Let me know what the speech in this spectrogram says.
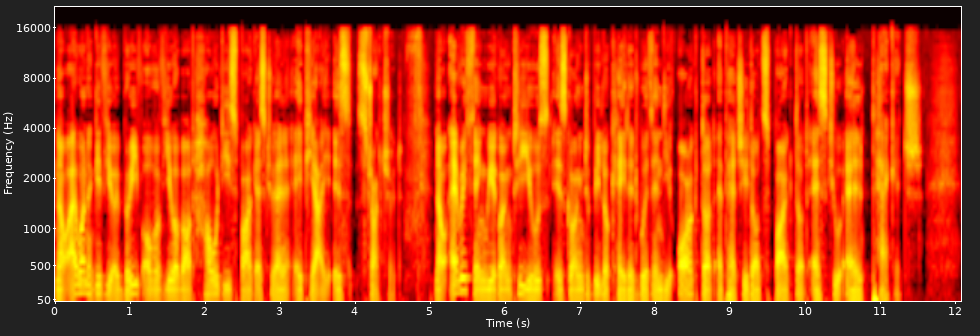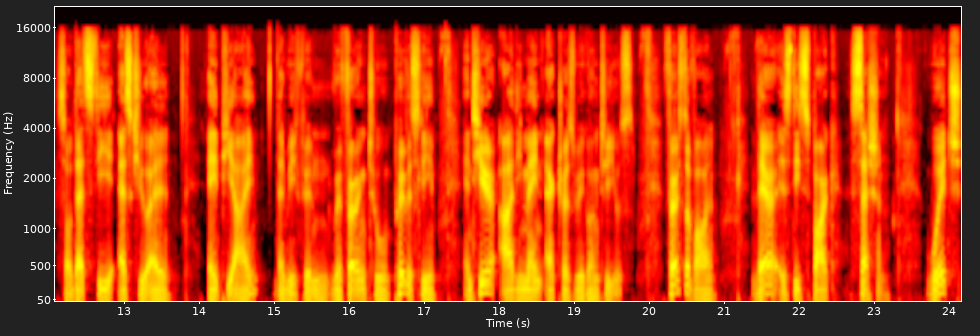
Now, I want to give you a brief overview about how the Spark SQL API is structured. Now, everything we are going to use is going to be located within the org.apache.spark.sql package. So that's the SQL API that we've been referring to previously. And here are the main actors we're going to use. First of all, there is the Spark session, which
